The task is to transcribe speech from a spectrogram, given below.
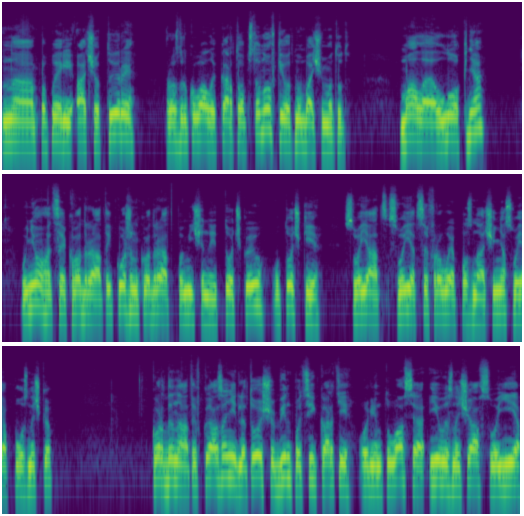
на папері А4 роздрукували карту обстановки. От ми бачимо тут мала локня. У нього це квадрати. Кожен квадрат помічений точкою. У точки своя, своє цифрове позначення, своя позначка. Координати вказані для того, щоб він по цій карті орієнтувався і визначав своє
